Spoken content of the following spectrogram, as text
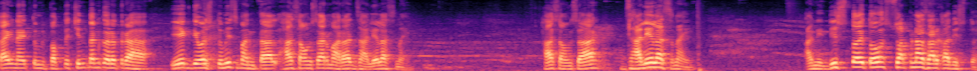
काही नाही तुम्ही फक्त चिंतन करत राहा. एक दिवस तुम्हीच म्हणताल हा संसार महाराज झालेलाच नाही. हा संसार झालेलाच नाही. आणि दिसतोय तो स्वप्नासारखा दिसतोय.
